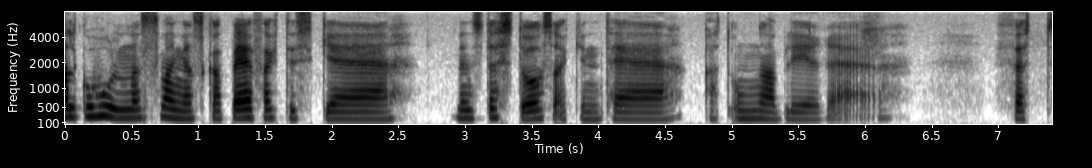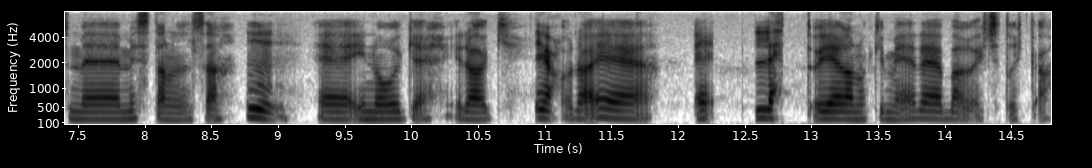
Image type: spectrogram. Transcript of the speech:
Alkoholen og svangerskapet er faktisk eh, den største årsaken til at unger blir eh, født med misdannelse Mm. eh, i Norge i dag. Ja. Og det er, er lett å gjøre noe med, det er bare å ikke drikke.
